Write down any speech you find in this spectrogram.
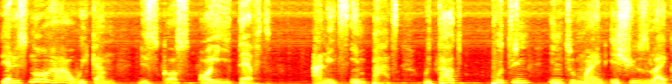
there is no how we can discuss oil theft and its impact without putting into mind issues like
